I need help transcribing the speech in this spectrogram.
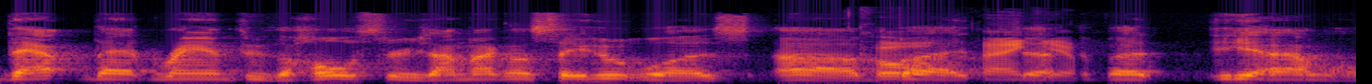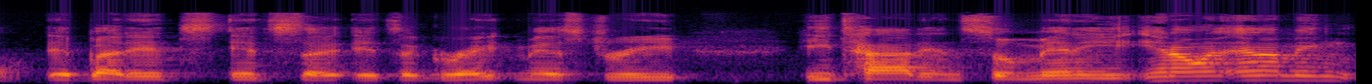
that that ran through the whole series. I'm not going to say who it was, uh, Cool, but uh, but yeah, I won't. It- but it's it's a it's a great mystery. He tied in so many, you know, and, and I mean,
